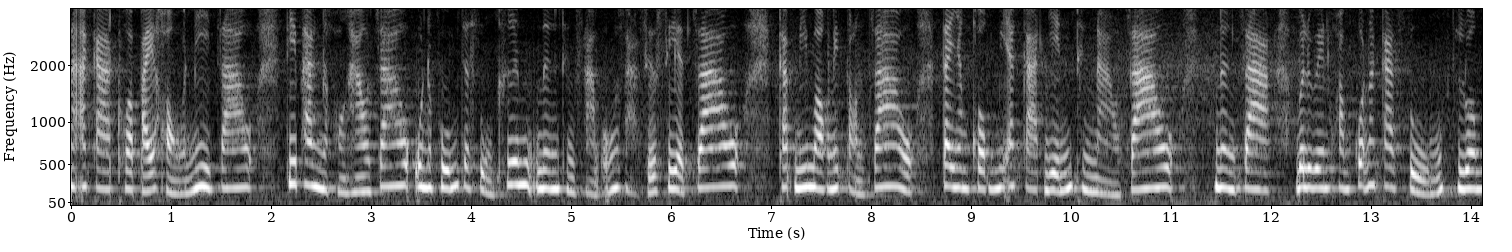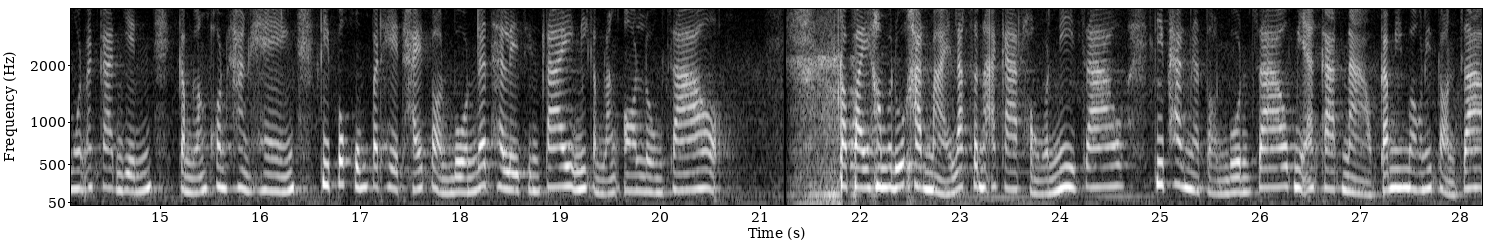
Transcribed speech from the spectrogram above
ณะอากาศทั่วไปของวันนี้เจ้า ที่ภาคเหนือของเฮาเจ้า อุณหภูมิจะสูงขึ้น 1-3 องศาเซลเซียสเจ้า กับมีหมอกในตอนเจ้า แต่ยังคงมีอากาศเย็นถึงหนาวเจ้า เนื่องจากบริเวณความกดอากาศสูง รวมมวลอากาศเย็นกำลังค่อนข้างแห้งที่ปกคลุมประเทศไทยตอนบนและทะเลจีนใต้มีกำลังอ่อนลงเจ้า ต่อไปเรามาดูคาดหมายลักษณะอากาศของวันนี้เจ้า ที่ภาคเหนือตอนบนเจ้า มีอากาศหนาวกับมีหมอกในตอนเจ้า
